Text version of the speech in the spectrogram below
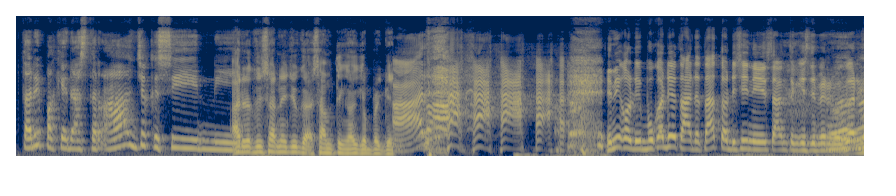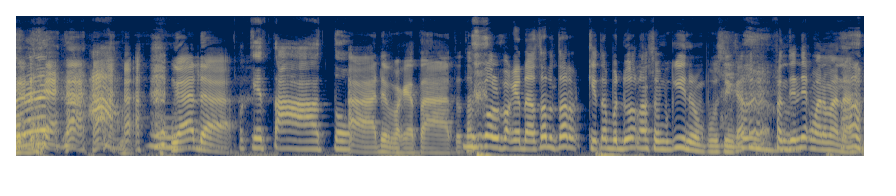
tadi pakai daster aja ke sini. Ada tulisannya juga something aja bergengsi. Ada. ini kalau dibuka dia ada tato di sini something is the burger nggak ada. Nggak ada. Pakai tato. Ada pakai tato. Tapi kalau pakai dasar ntar kita berdua langsung begini dong pusing kan pentilnya ke mana-mana.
